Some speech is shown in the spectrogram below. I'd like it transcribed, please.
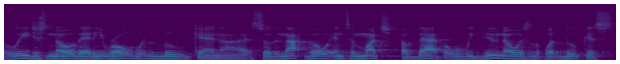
We just know that he wrote with Luke, and uh, so to not go into much of that, but what we do know is what Luke is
